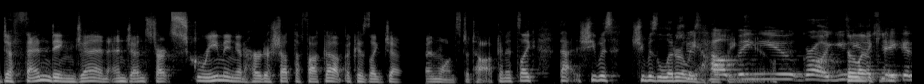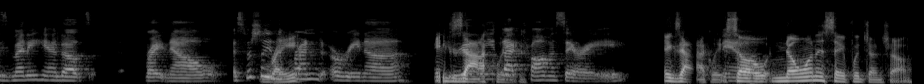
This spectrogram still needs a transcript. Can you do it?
defending Jen, and Jen starts screaming at her to shut the fuck up because like Jen wants to talk. And it's like that she was she was literally She's helping, helping you. you. girl. You So, need like, to you- take as many handouts right now, especially in the friend arena. Exactly. that commissary. Exactly. So no one is safe with Jen Shah.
